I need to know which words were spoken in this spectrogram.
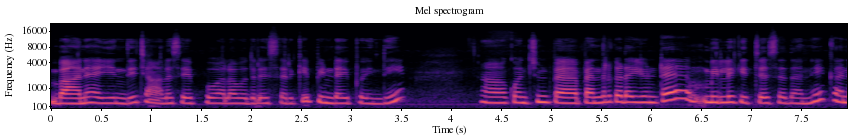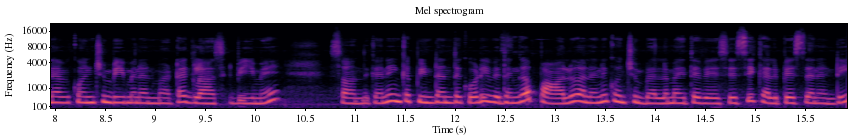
బాగానే అయ్యింది. చాలాసేపు అలా వదిలేసరికి పిండి అయిపోయింది. కొంచెం పె పెందలు కడ అయ్యి ఉంటే మిల్లుకి ఇచ్చేసేదాన్ని కానీ అవి కొంచెం బియ్యమేనమాట గ్లాస్ గ్లాసు బియ్యమే. సో అందుకని ఇంకా పిండి అంతా కూడా ఈ విధంగా పాలు అలానే కొంచెం బెల్లం అయితే వేసేసి కలిపేసానండి.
